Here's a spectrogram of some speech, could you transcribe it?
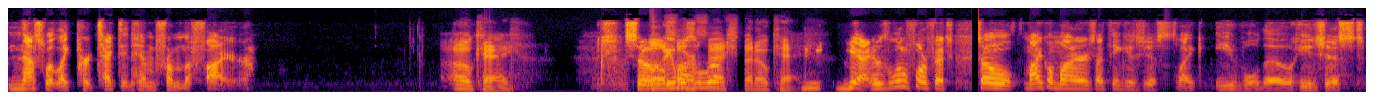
And that's what like protected him from the fire. Okay, So it was a far little, fetched, but okay. yeah, it was a little far fetched. So Michael Myers, I think, is just like evil though. He's just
